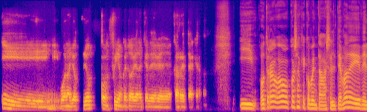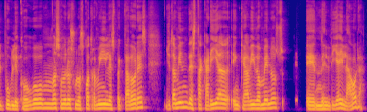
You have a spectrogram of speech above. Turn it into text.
Y bueno, yo, yo confío en que todavía le quede carrete a Kerman. Y otra cosa que comentabas, el tema del público. Hubo más o menos unos 4.000 espectadores. Yo también destacaría en que ha habido menos en el día y la hora.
